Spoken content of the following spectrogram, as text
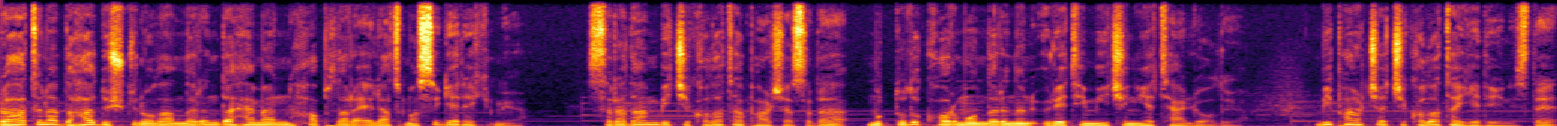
Rahatına daha düşkün olanların da hemen haplara el atması gerekmiyor. Sıradan bir çikolata parçası da mutluluk hormonlarının üretimi için yeterli oluyor. Bir parça çikolata yediğinizde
